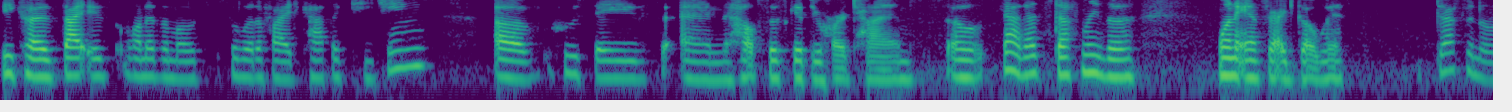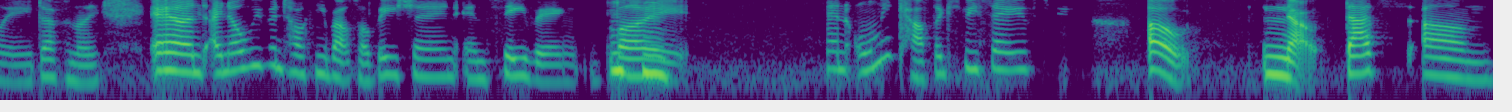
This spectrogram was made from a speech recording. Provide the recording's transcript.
because that is one of the most solidified Catholic teachings of who saves and helps us get through hard times. So yeah, that's definitely the one answer I'd go with. Definitely, definitely. And I know we've been talking about salvation and saving, but Mhm. Can only Catholics be saved? Oh no, that's um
